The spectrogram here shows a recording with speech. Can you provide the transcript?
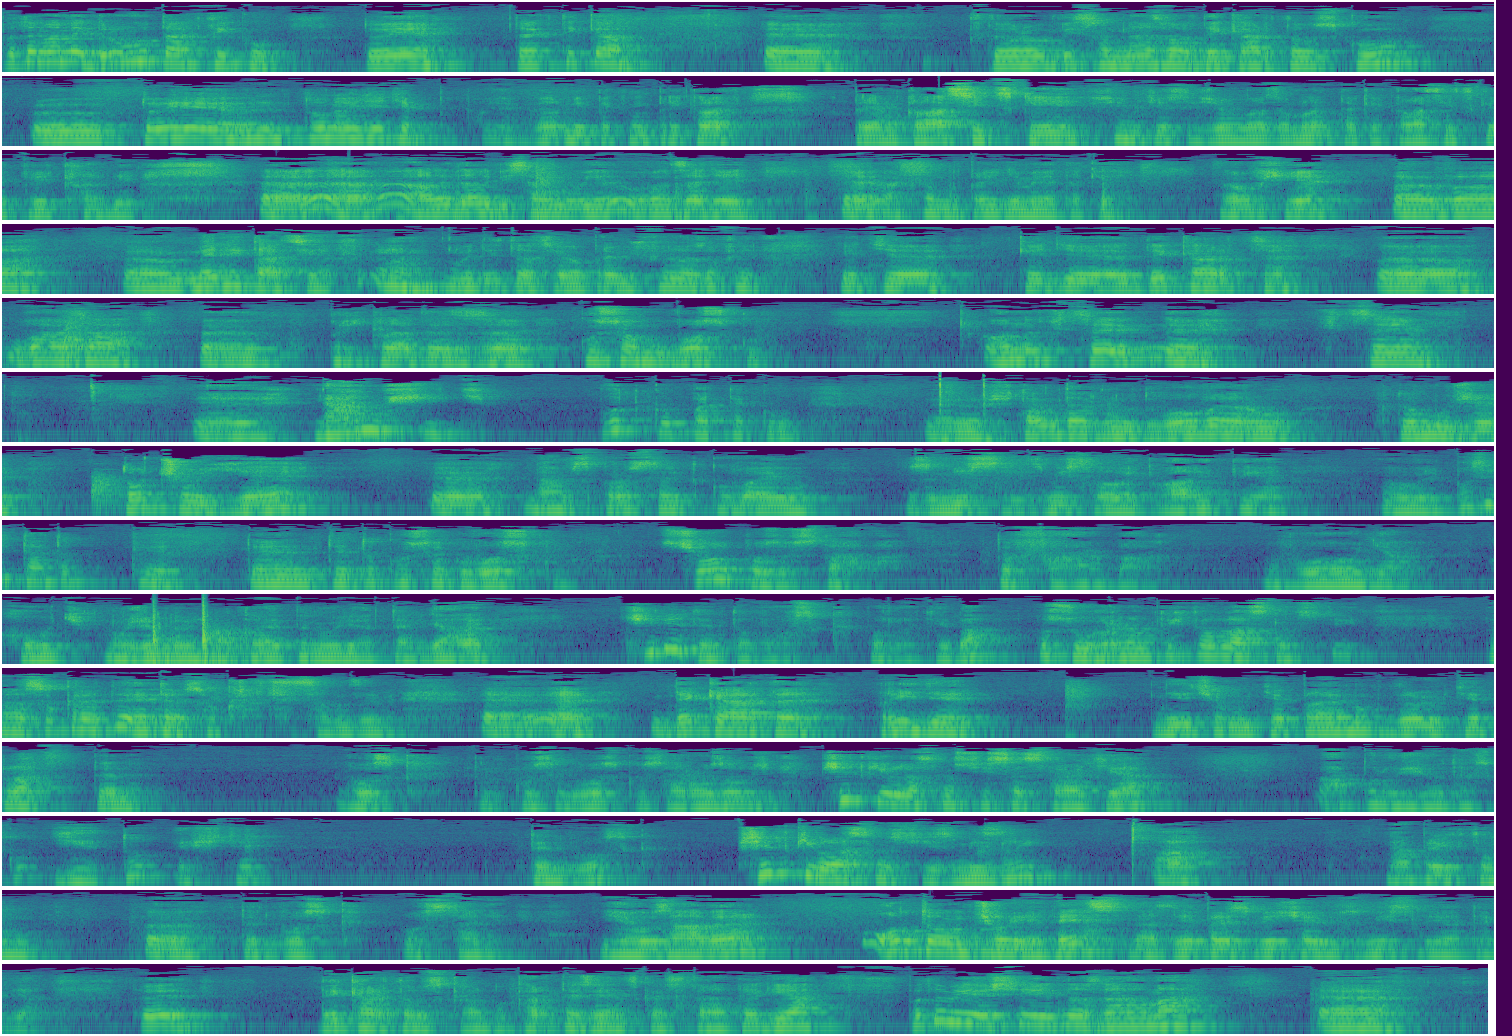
Potom máme druhú taktiku. To je taktika, e, ktorú by som nazval Descartovskú. E, to, je, to nájdete, veľmi pekný príklad priam klasicky, všimte si, že uvádzam len také klasické príklady, e, ale dali by sa uvádzať aj, ak tomu prejdeme, také novšie, v meditáciách, meditácia o prvých filozofii, keď, keď Descartes uvádza príklad s kusom vosku. On chce, chce narušiť, podkopať takú E, štandardnú dôveru k tomu, že to, čo je, e, nám sprostredkovajú zmysly, zmyslové kvality a hovorí, pozri, táto, e, ten, tento kúsok vosku, z čoho pozostáva? To farba, vôňa, chuť, môžem do ňa klepnúť a tak ďalej. Čím je tento vosk podľa teba? No súhrnom týchto vlastností. No a Sokrates, to je Sokrates samozrejme, e, e, Descartes príde k niečomu teplému, k zdroju tepla, ten vosk, ten kúsok vosku sa rozloží. Všetky vlastnosti sa stratia a položí otázku, je to ešte ten vosk? Všetky vlastnosti zmizli a napriek tomu e, ten vosk ostane. Jeho záver o tom, čo je vec, nás nepresviečajú zmysly a tak ďalej. To je dekartovská alebo kartezianská stratégia. Potom je ešte jedna známa, e,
